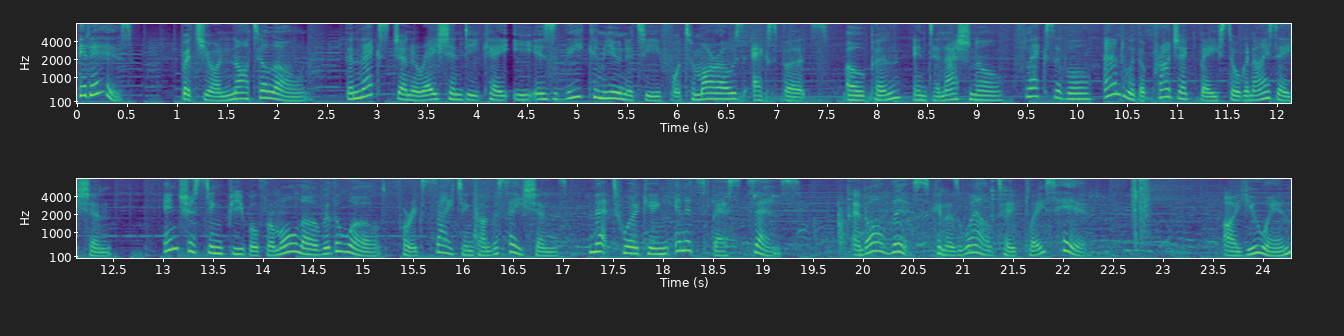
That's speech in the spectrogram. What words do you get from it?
It is. But you're not alone. The Next Generation DKE is the community for tomorrow's experts. Open, international, flexible, and with a project-based organization. Interesting people from all over the world for exciting conversations, networking in its best sense. And all this can as well take place here. Are you in?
